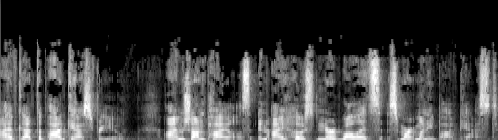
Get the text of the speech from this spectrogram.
I've got the podcast for you. I'm Sean Pyles, and I host NerdWallet's Smart Money Podcast.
